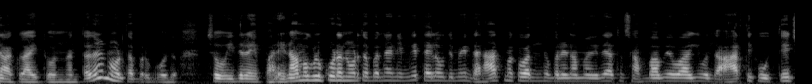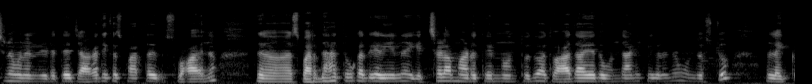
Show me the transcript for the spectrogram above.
ದಾಖಲಾಯಿತು ಅನ್ನೋಂಥದ್ದನ್ನ ನೋಡ್ತಾ ಬರ್ಬೋದು. ಸೊ ಇದರ ಪರಿಣಾಮಗಳು ಕೂಡ ನೋಡ್ತಾ ಬಂದ್ರೆ ನಿಮಗೆ ತೈಲ ಉದ್ಯಮಕ್ಕೆ ಧನಾತ್ಮಕವಾದಂತಹ ಪರಿಣಾಮ ಇದೆ ಅಥವಾ ಸಂಭಾವ್ಯವಾಗಿ ಒಂದು ಆರ್ಥಿಕ ಉತ್ತೇಜನವನ್ನು ನೀಡುತ್ತೆ, ಜಾಗತಿಕ ಸ್ವಾರ್ಥ ಸ್ವಾನ ಸ್ಪರ್ಧಾತ್ಮಕತೆಯನ್ನು ಹೆಚ್ಚಳ ಮಾಡುತ್ತೆ ಅನ್ನುವಂಥದ್ದು ಅಥವಾ ಆದಾಯದ ಹೊಂದಾಣಿಕೆಗಳನ್ನ ಒಂದಷ್ಟು ಲೈಕ್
